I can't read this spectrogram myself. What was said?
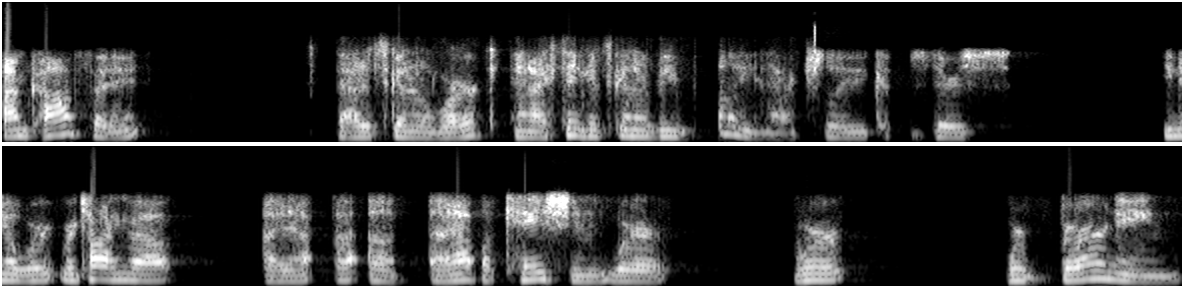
I'm confident that it's going to work. And I think it's going to be brilliant, actually, because there's, you know, we're, we're talking about a, a, an application where we're, we're burning.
